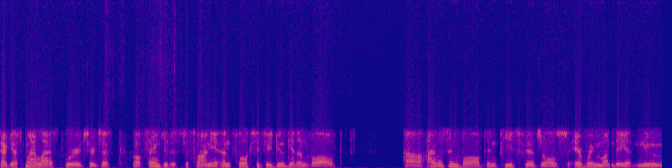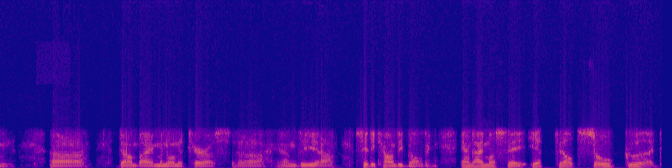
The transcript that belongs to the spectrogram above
I guess my last words are just well, thank you to Stefania and folks. If you do get involved, uh, I was involved in peace vigils every Monday at noon. Uh, down by Monona Terrace uh, and the uh, City County building. And I must say, it felt so good.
